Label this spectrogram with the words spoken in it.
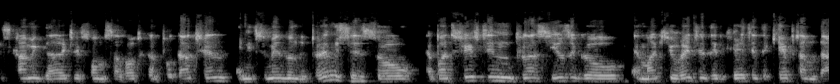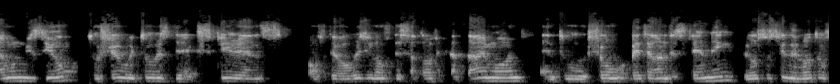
is coming directly from South African production and it's made on the premises. So about 15 plus years ago, I curated and created the Cape Town Diamond Museum to share with tourists the experience of the origin of the South African diamond and to show better understanding. We also see a lot of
